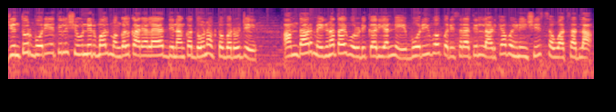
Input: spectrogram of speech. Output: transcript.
जिंतूर बोरी येथील शिवनिर्मल मंगल कार्यालयात दिनांक दोन ऑक्टोबर रोजी आमदार मेघनाताई बोर्डीकर यांनी बोरी व परिसरातील लाडक्या बहिणींशी संवाद साधला.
